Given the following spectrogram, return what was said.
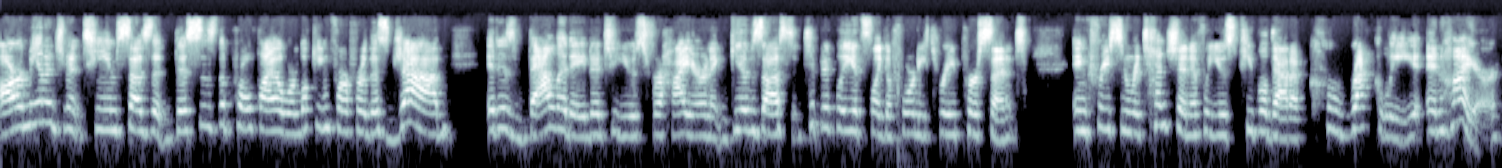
our management team says that this is the profile we're looking for for this job, it is validated to use for hire and it gives us typically it's like a 43% increase in retention if we use people data correctly and hire.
